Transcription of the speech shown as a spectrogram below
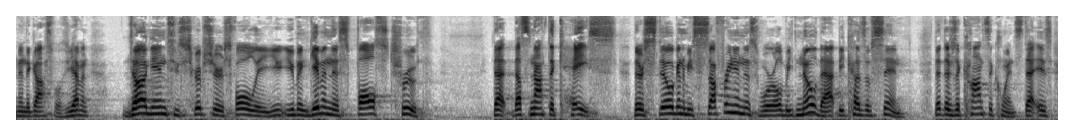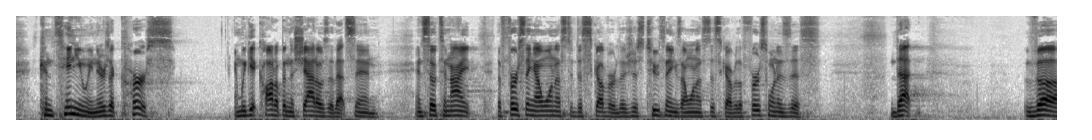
man, the Gospels. You haven't dug into scriptures fully. You, you've been given this false truth that that's not the case there's still going to be suffering in this world. We know that because of sin, that there's a consequence that is continuing, there's a curse. And we get caught up in the shadows of that sin. And so tonight, the first thing I want us to discover, there's just two things I want us to discover. The first one is this that the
